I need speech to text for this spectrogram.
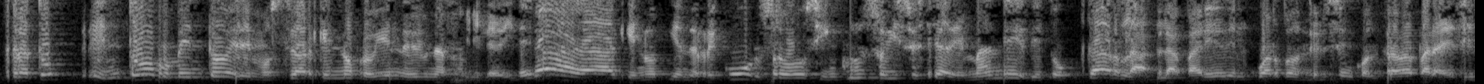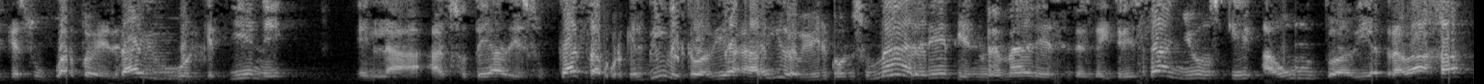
trató en todo momento de demostrar que no proviene de una familia adinerada, que no tiene recursos, incluso hizo este ademán de, tocar la, la, pared del cuarto donde él se encontraba para decir que es un cuarto de drywall que tiene en la azotea de su casa, porque él vive todavía, ha ido a vivir con su madre, tiene una madre de 73 años que aún todavía trabaja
